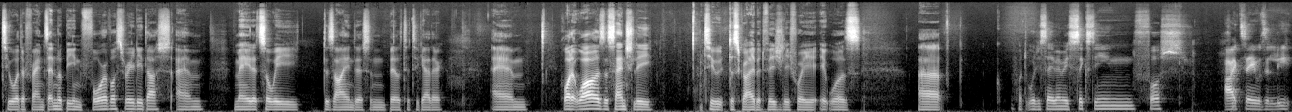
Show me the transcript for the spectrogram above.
two other friends ended up being four of us really that um made it so we designed it and built it together. Um what it was essentially to describe it visually for you, it was uh what would you say maybe 16 foot I'd say it was at least,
